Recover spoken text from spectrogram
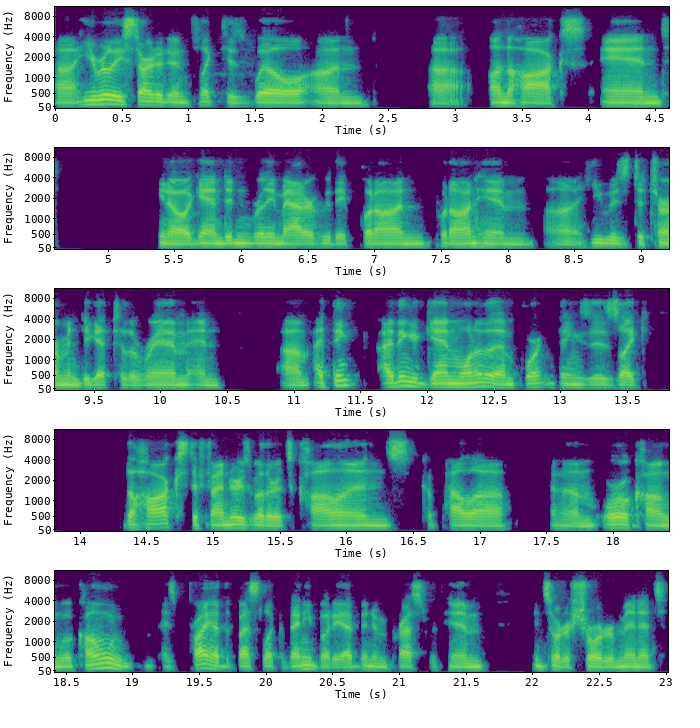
uh, he really started to inflict his will on uh, on the Hawks, and you know, again, didn't really matter who they put on put on him. Uh, he was determined to get to the rim, and um, I think I think again, one of the important things is like the Hawks defenders, whether it's Collins, Capela, um, or Okongwu. Okongwu has probably had the best luck of anybody. I've been impressed with him in sort of shorter minutes.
